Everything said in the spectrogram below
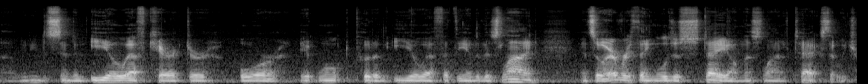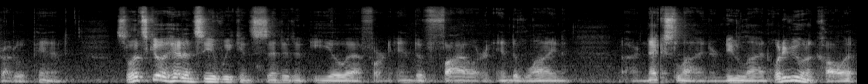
Uh, we need to send an EOF character or it won't put an EOF at the end of this line. And so everything will just stay on this line of text that we try to append. So let's go ahead and see if we can send it an EOF or an end of file or an end of line or next line or new line, whatever you want to call it.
